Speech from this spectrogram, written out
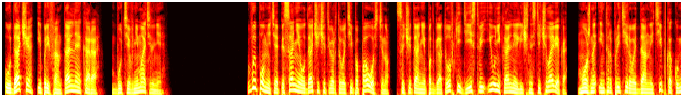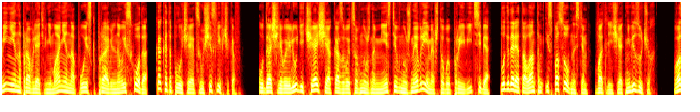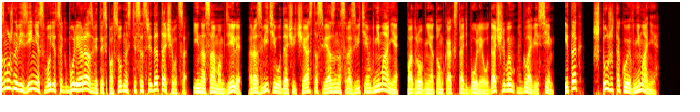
Удача и префронтальная кора. Будьте внимательнее. Вы помните описание удачи четвертого типа по Остину, сочетание подготовки, действий и уникальной личности человека. Можно интерпретировать данный тип как умение направлять внимание на поиск правильного исхода, как это получается у счастливчиков. Удачливые люди чаще оказываются в нужном месте в нужное время, чтобы проявить себя благодаря талантам и способностям, в отличие от невезучих. Возможно, везение сводится к более развитой способности сосредотачиваться, и на самом деле развитие удачи часто связано с развитием внимания, подробнее о том, как стать более удачливым в главе 7. Итак, что же такое внимание?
